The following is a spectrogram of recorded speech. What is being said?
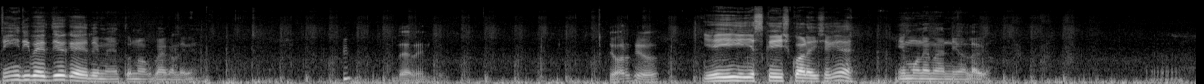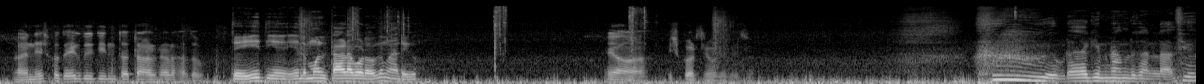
तीन रिवाइव दियो क्या ले मैं तो नॉक बैक ले मैं दे रहे हैं और क्या यही इसके स्क्वाड है क्या ये मोले मारने वाला है इसको तो एक दो तीन तो टाड़ टाड़ हाथों त्यही त्यो यसले मैले टाढाबाट हो कि मारेको ए अँ रहेछ एउटा गेम राम्रो जानु लागेको थियो.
